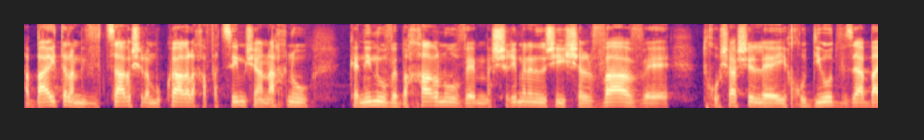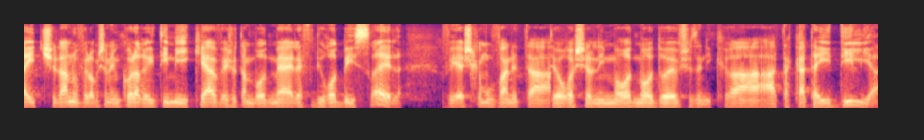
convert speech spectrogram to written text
הביתה למבצר של המוכר, לחפצים שאנחנו קנינו ובחרנו ומשרים עלינו איזושהי שלווה ותחושה של אה, ייחודיות, וזה הבית שלנו, ולא משנה אם כל הרהיטים מאיקאה ויש אותם בעוד 100 אלף דירות בישראל. ויש כמובן את התיאוריה שאני מאוד מאוד אוהב, שזה נקרא העתקת האידיליה.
